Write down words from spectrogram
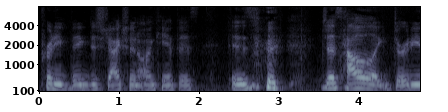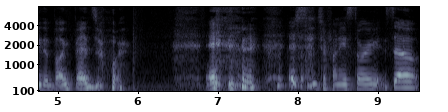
pretty big distraction on campus is just how like dirty the bunk beds were. It's such a funny story. So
